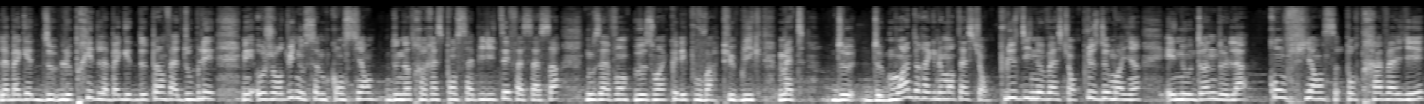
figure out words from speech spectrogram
le prix de la baguette de pain va doubler. Mais aujourd'hui, nous sommes conscients de notre responsabilité face à ça. Nous avons besoin que les pouvoirs publics mettent de, de moins de réglementation, plus d'innovation, plus de moyens et nous donnent de la confiance pour travailler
